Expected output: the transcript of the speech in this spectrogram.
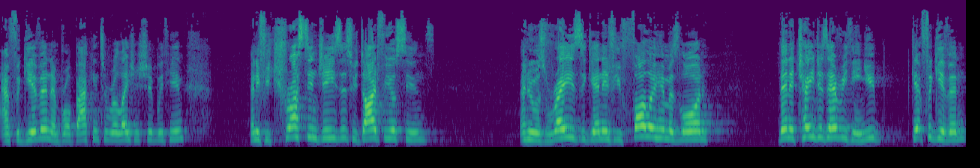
and forgiven and brought back into relationship with him. And if you trust in Jesus who died for your sins and who was raised again, if you follow him as Lord, then it changes everything. You get forgiven,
